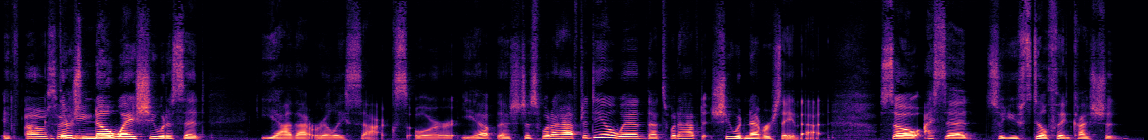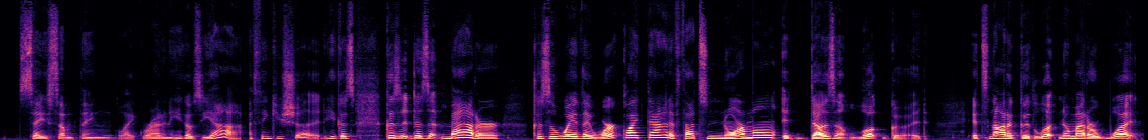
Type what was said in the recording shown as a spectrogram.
if Oh, so there's he- no way she would have said yeah that really sucks or yep that's just what i have to deal with. That's what i have to she would never say that. So i said so you still think i should say something like right and he goes yeah i think you should he goes because it doesn't matter because the way they work like that if that's normal it doesn't look good it's not a good look no matter what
